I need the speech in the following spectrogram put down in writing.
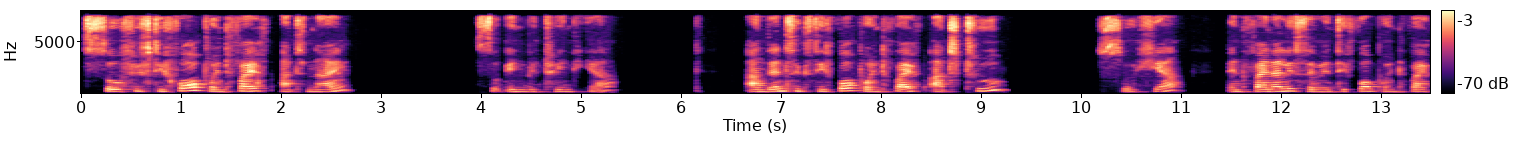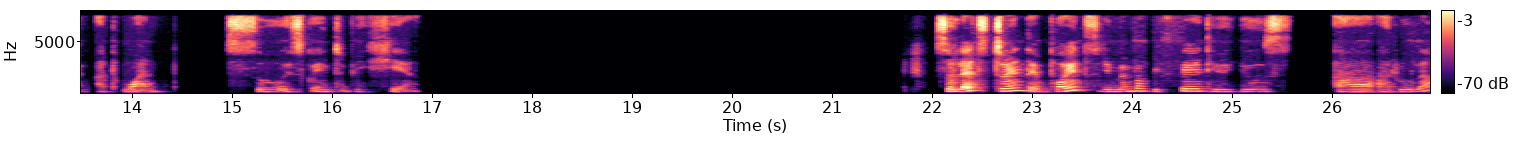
So 54.5 at 9 so in between here. And then 64.5 at 2 so here. And finally 74.5 at 1 so it's going to be here so let's join the points remember we said you use uh, a ruler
